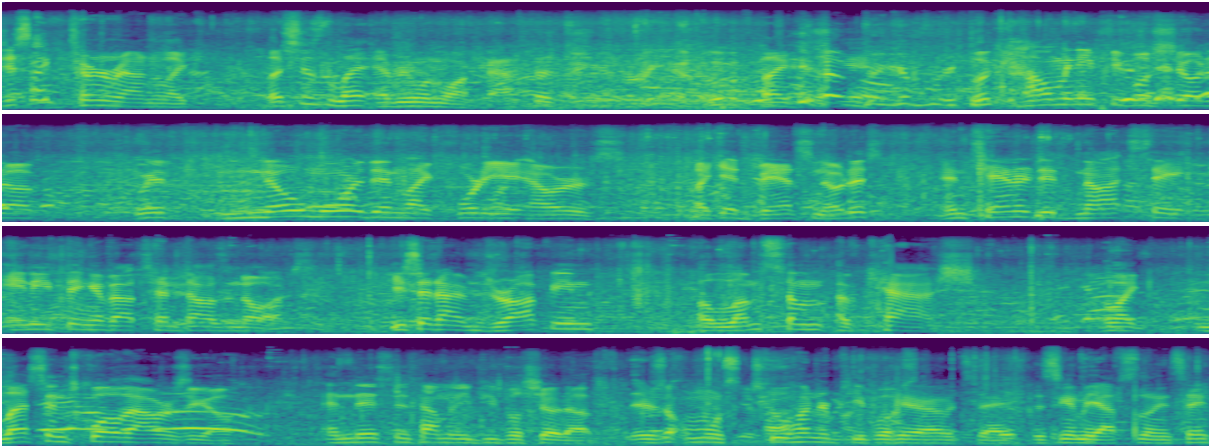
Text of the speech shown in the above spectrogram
Just like turn around and like, let's just let everyone walk past us. Like, look how many people showed up with no more than like 48 hours like advance notice. And Tanner did not say anything about $10,000. He said, I'm dropping a lump sum of cash like less than 12 hours ago. And this is how many people showed up. There's almost 200 people here, I would say. This is gonna be absolutely insane.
